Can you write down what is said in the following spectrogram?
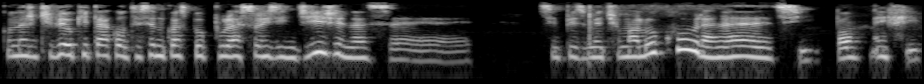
quando a gente vê o que está acontecendo com as populações indígenas, é simplesmente uma loucura, né? Sim, bom, enfim.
